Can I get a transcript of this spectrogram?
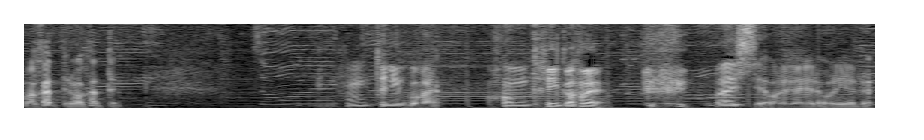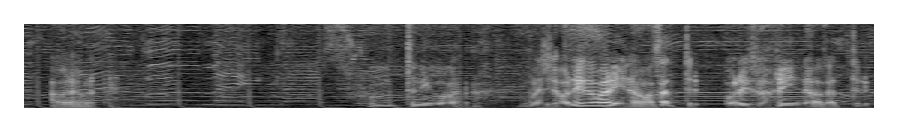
分かってる。分かってる。本当にごめん。本当にごめん。マジで。俺がやる。俺やる。危ない危ない。本当にごめん。マジで。俺が悪いのは分かってる。俺が悪いのは分かってる。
